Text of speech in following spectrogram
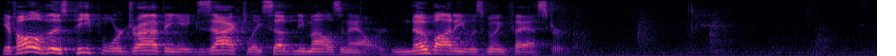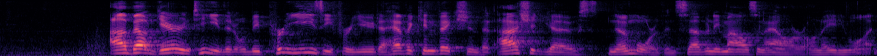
If all of those people were driving exactly 70 miles an hour, nobody was going faster. I about guarantee that it would be pretty easy for you to have a conviction that I should go no more than 70 miles an hour on 81.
